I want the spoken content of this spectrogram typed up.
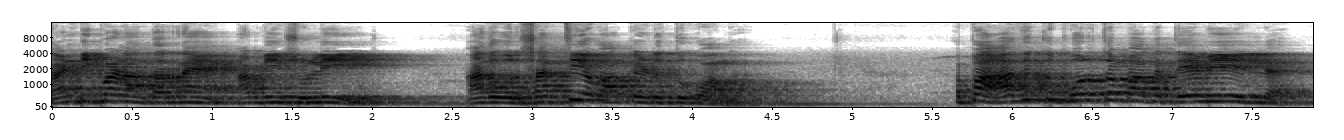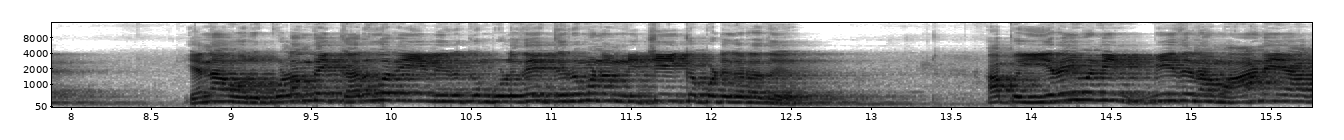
கண்டிப்பாக நான் தர்றேன் அப்படின்னு சொல்லி அதை ஒரு சத்திய வாக்கு எடுத்துக்குவாங்க. அப்போ அதுக்கு பொருத்தம் பார்க்க தேவையே இல்லை. ஏன்னா ஒரு குழந்தை கருவறையில் இருக்கும் பொழுதே திருமணம் நிச்சயிக்கப்படுகிறது. அப்போ இறைவனின் மீது நாம் ஆணையாக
